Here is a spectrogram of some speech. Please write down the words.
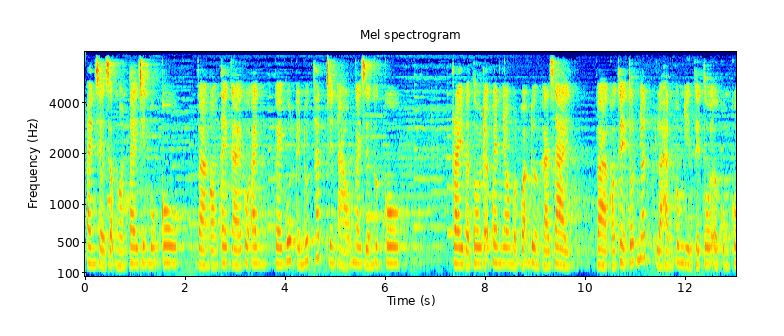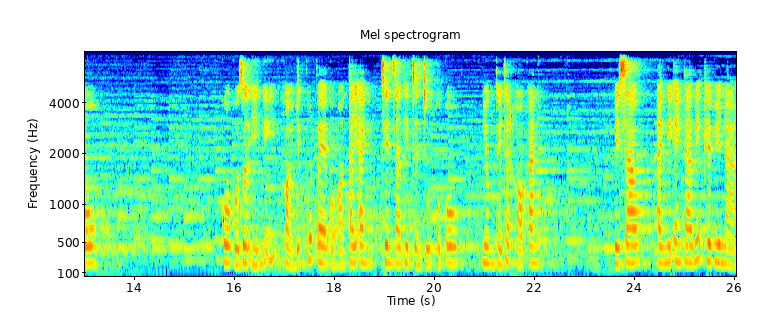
Anh xòe rộng ngón tay trên bụng cô và ngón tay cái của anh ve vuốt cái nút thắt trên áo ngay dưới ngực cô. Ray và tôi đã quen nhau một quãng đường khá dài và có thể tốt nhất là hắn không nhìn thấy tôi ở cùng cô. Cô cố rời ý nghĩ khỏi những vuốt ve của ngón tay anh trên da thịt trần trụi của cô, nhưng thấy thật khó khăn. Vì sao? Anh nghĩ anh ta biết Kevin à?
